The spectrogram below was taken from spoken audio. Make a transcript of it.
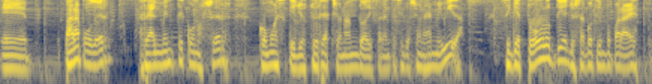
eh, para poder realmente conocer cómo es que yo estoy reaccionando a diferentes situaciones en mi vida. Así que todos los días yo saco tiempo para esto.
